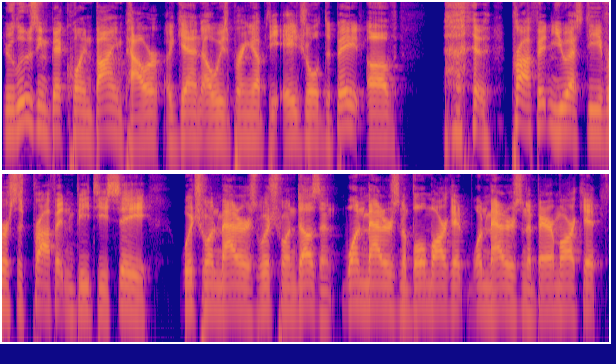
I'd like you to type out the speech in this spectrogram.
you're losing Bitcoin buying power. Again, always bringing up the age old debate of profit in USD versus profit in BTC. Which one matters, which one doesn't? One matters in a bull market, one matters in a bear market.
